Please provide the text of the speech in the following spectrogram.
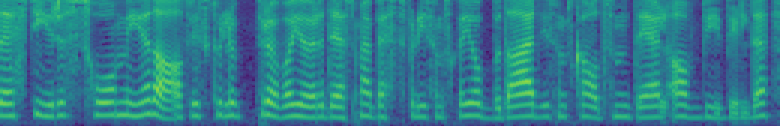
det styre så mye. da, At vi skulle prøve å gjøre det som er best for de som skal jobbe der, de som skal ha det som del av bybildet.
